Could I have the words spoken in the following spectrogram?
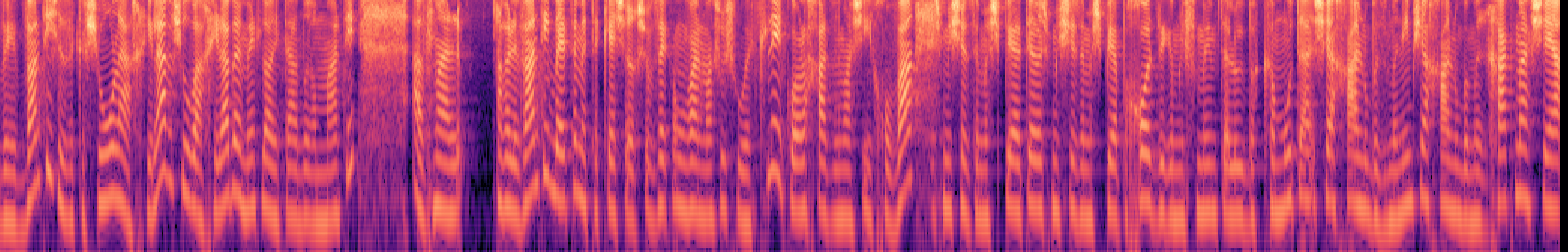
והבנתי שזה קשור לאכילה, ושוב, האכילה באמת לא הייתה דרמטית, אבל... אבל הבנתי בעצם את הקשר. עכשיו, זה כמובן משהו שהוא אצלי, כל אחת ומה שהיא חווה. יש מי שזה משפיע יותר, יש מי שזה משפיע פחות, זה גם לפעמים תלוי בכמות שאכלנו, בזמנים שאכלנו, במרחק מהשעה.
